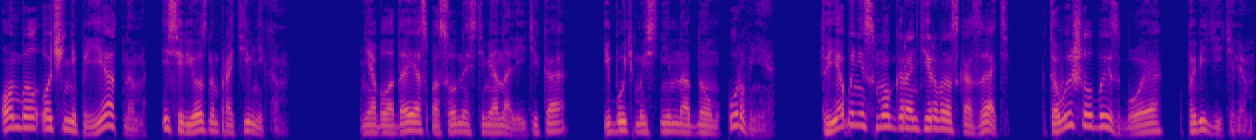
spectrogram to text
он был очень неприятным и серьезным противником. Не обладая способностями аналитика, и будь мы с ним на одном уровне, то я бы не смог гарантированно сказать, кто вышел бы из боя победителем.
